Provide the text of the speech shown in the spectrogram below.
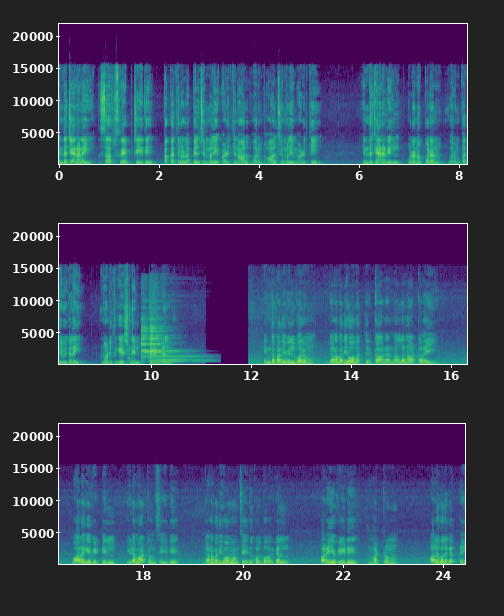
இந்த சேனலை சப்ஸ்கிரைப் செய்து பக்கத்தில் உள்ள பெல் சிம்பலை அழுத்தினால் வரும் ஆல் சிம்பலையும் அழுத்தி இந்த சேனலில் உடனுக்குடன் வரும் பதிவுகளை நோட்டிஃபிகேஷனில் பெறுங்கள். இந்த பதிவில் வரும் கணபதி ஹோமத்திற்கான நல்ல நாட்களை வாடகை வீட்டில் இடமாற்றம் செய்து கணபதி ஹோமம் செய்து கொள்பவர்கள் பழைய வீடு மற்றும் அலுவலகத்தை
